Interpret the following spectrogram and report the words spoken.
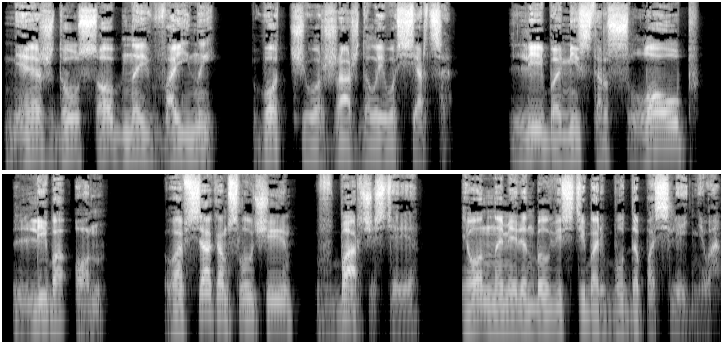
междуусобной войны, вот чего жаждало его сердце. Либо мистер Слоуп, либо он. Во всяком случае, в Барчестере, и он намерен был вести борьбу до последнего.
